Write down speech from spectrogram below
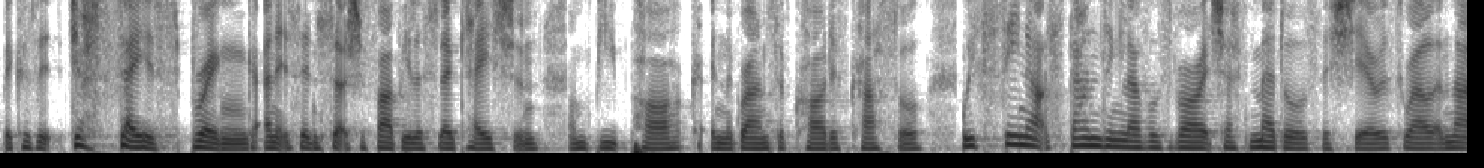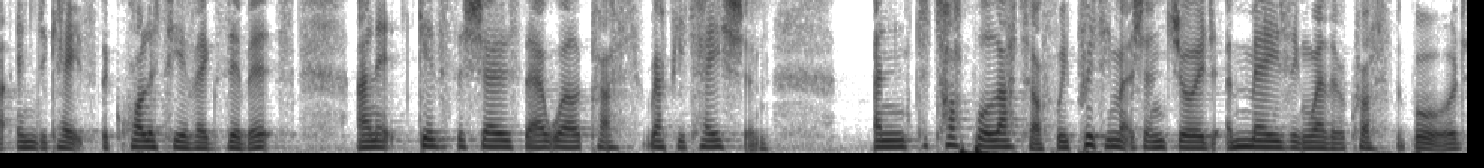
because it just says spring and it's in such a fabulous location on Bute Park in the grounds of Cardiff Castle. We've seen outstanding levels of RHS medals this year as well, and that indicates the quality of exhibits and it gives the shows their world class reputation. And to top all that off, we pretty much enjoyed amazing weather across the board,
